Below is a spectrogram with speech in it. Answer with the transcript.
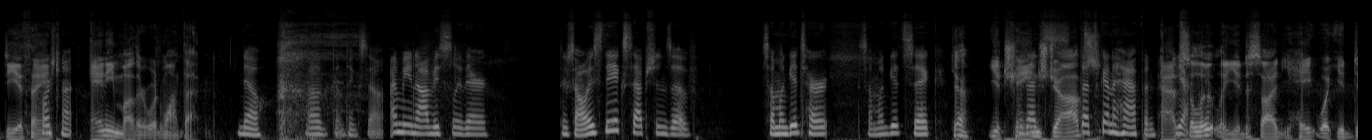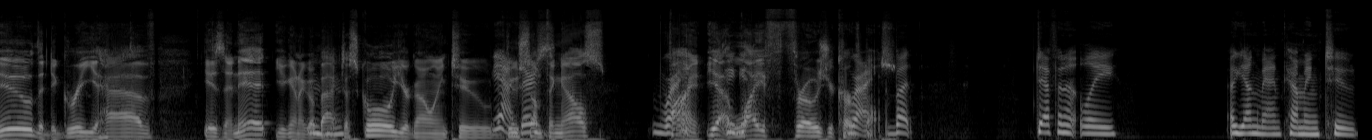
Do you think course not. any mother would want that? No. I don't think so. I mean, obviously there there's always the exceptions of someone gets hurt, someone gets sick. Yeah. You change That's, jobs. That's going to happen. Yeah. Absolutely. You decide you hate what you do, the degree you have isn't it. You're going to go back to school, you're going to Mm-hmm. Yeah, do something else. Right. Fine. Yeah, You get- life throws you Right. curveballs. But definitely a young man coming to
